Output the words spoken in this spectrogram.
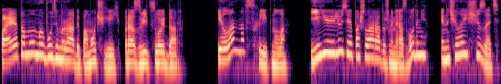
Поэтому мы будем рады помочь ей развить свой дар. Иланна всхлипнула. Ее иллюзия пошла радужными разводами и начала исчезать.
